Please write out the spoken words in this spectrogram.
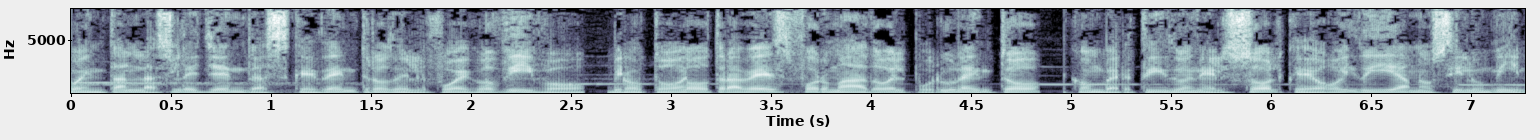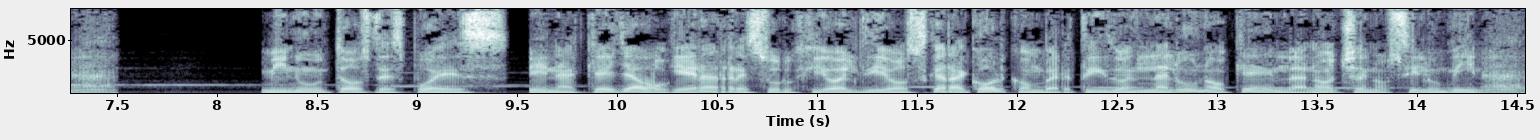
Cuentan las leyendas que dentro del fuego vivo, brotó otra vez formado el purulento, convertido en el sol que hoy día nos ilumina. Minutos después, en aquella hoguera resurgió el dios caracol convertido en la luna que en la noche nos ilumina.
